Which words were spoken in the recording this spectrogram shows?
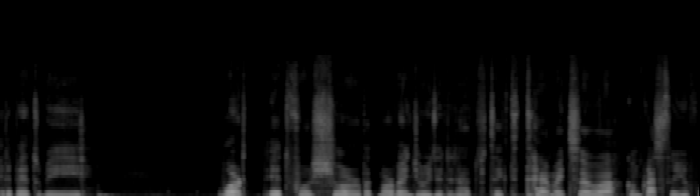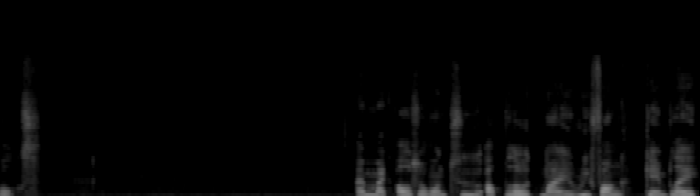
it appeared to be worth it for sure, but Marvel Injury didn't have to take the damage, so uh, congrats to you folks. I might also want to upload my Refunct gameplay.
